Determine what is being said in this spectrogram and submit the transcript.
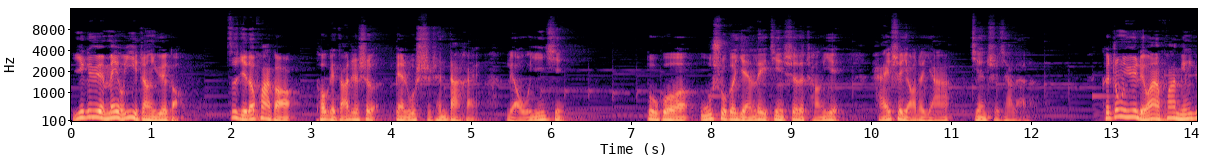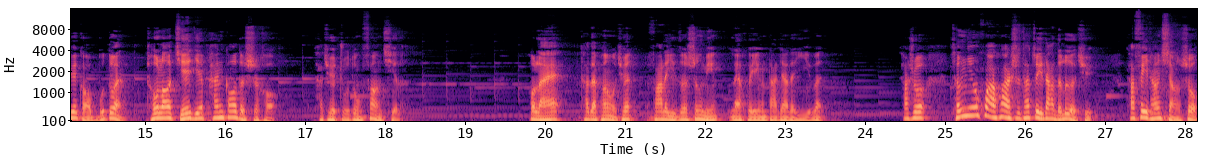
一个月没有一张约稿，自己的画稿。投给杂志社，便如石沉大海，了无音信。度过无数个眼泪浸湿的长夜，还是咬着牙坚持下来了。可终于柳暗花明，约稿不断，酬劳节节攀高的时候，他却主动放弃了。后来，他在朋友圈发了一则声明来回应大家的疑问。他说：“曾经画画是他最大的乐趣，他非常享受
